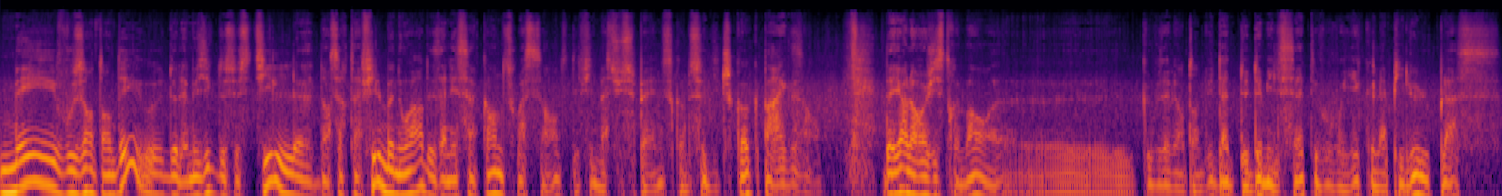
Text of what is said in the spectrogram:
Mais vous entendez euh, de la musique de ce style dans certains films noirs des années 50, 60, des films à suspense comme ceux d'Hitchcock par exemple. D'ailleurs, l'enregistrement euh, que vous avez entendu date de 2007 et vous voyez que la pilule place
